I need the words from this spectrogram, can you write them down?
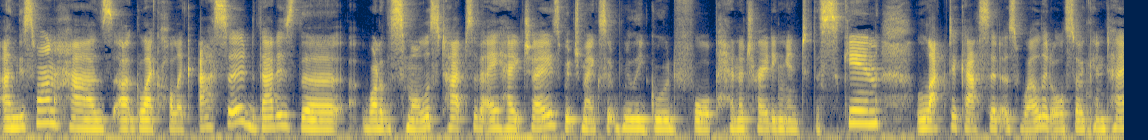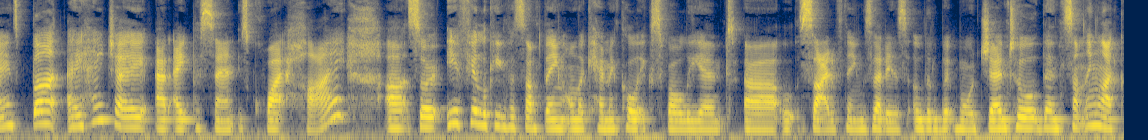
And this one has uh, glycolic acid. That is the one of the smallest types of AHAs, which makes it really good for penetrating into the skin. Lactic acid as it also contains, but AHA at 8% is quite high. Uh, so if you're looking for something on the chemical exfoliant uh, side of things that is a little bit more gentle, then something like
